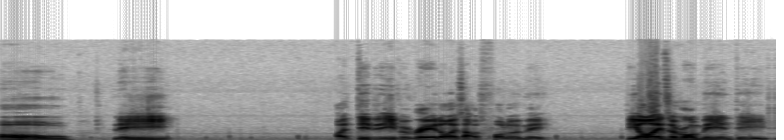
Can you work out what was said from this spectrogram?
Oh. Lee. I didn't even realise that was following me. The eyes are on me indeed.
